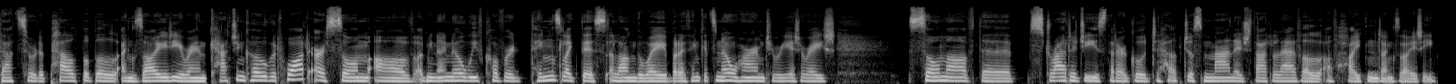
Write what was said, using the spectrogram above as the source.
that sort of palpable anxiety around catching COVID, what are some of, I mean, I know we've covered things like this along the way, but I think it's no harm to reiterate some of the strategies that are good to help just manage that level of heightened anxiety?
